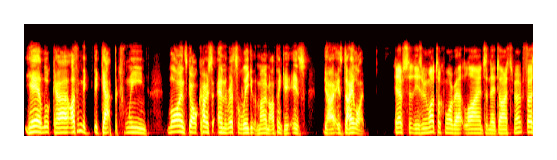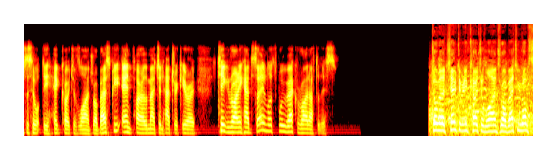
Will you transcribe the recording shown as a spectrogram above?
yeah, look, uh, I think the, the gap between Lions, Gold Coast, and the rest of the league at the moment, I think it is you know, is daylight. It absolutely is. We might talk more about Lions and their dynasty moment. First, let's see what the head coach of Lions, Rob Askew, and player of the match and hat trick hero, Tegan Riding, had to say. And let's we'll be back right after this. Talking about the championship winning coach of Lions, Rob Askew. Rob, 6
